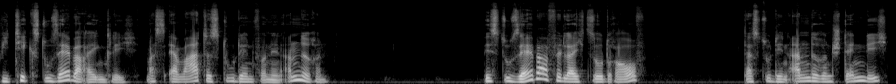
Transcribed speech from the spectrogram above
wie tickst du selber eigentlich? Was erwartest du denn von den anderen? Bist du selber vielleicht so drauf, dass du den anderen ständig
